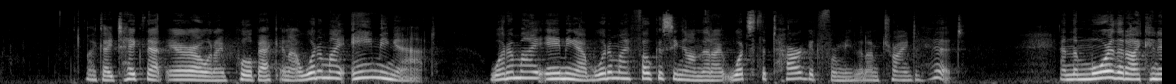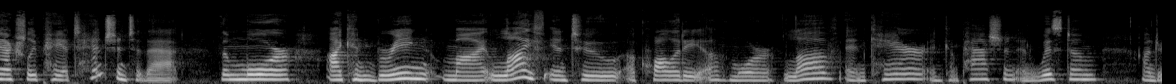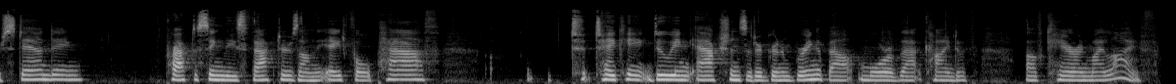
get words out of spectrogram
Like I take that arrow and I pull it back and I what am I aiming at? What am I aiming at? What am I focusing on that I what's the target for me that I'm trying to hit? And the more that I can actually pay attention to that, the more I can bring my life into a quality of more love and care and compassion and wisdom, understanding, practicing these factors on the Eightfold Path, t- taking, doing actions that are going to bring about more of that kind of, of care in my life.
